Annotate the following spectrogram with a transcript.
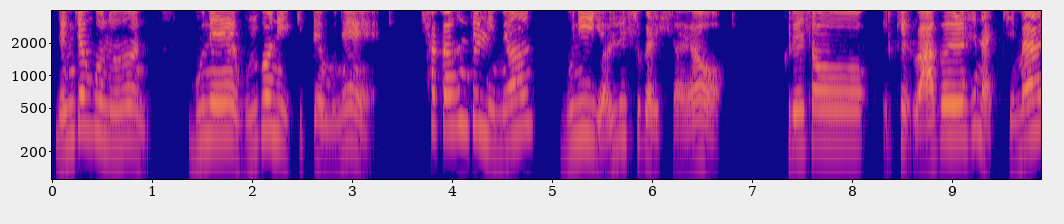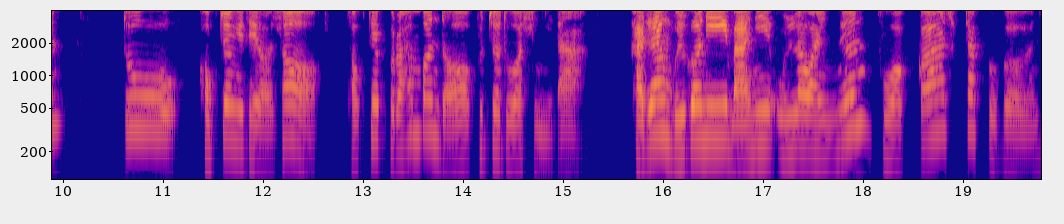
냉장고는 문에 물건이 있기 때문에 차가 흔들리면 문이 열릴 수가 있어요. 그래서 이렇게 락을 해놨지만 또 걱정이 되어서 덕테프로 한 번 더 붙여 두었습니다. 가장 물건이 많이 올라와 있는 부엌과 식탁 부분.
